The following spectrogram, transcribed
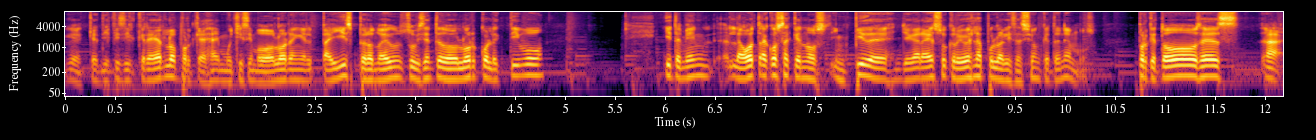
que es difícil creerlo porque hay muchísimo dolor en el país, pero no hay un suficiente dolor colectivo. Y también la otra cosa que nos impide llegar a eso, creo yo, es la polarización que tenemos. Porque todos es, ah,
